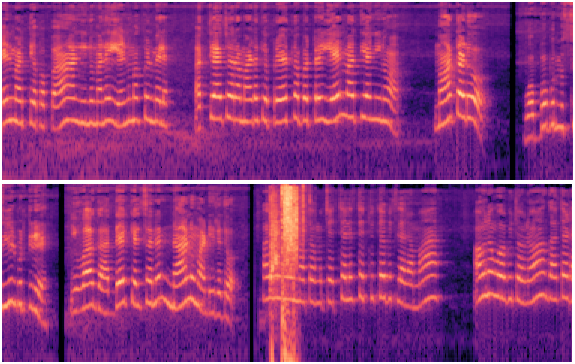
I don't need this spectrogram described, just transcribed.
ಏನ್ ಮಾಡ್ತೀಯ ಪಪ್ಪ? ನಿನ್ನ ಮನೆ ಹೆಣ್ಮಕ್ಳ ಮೇಲೆ ಅತ್ಯಾಚಾರ ಮಾಡಕ್ಕೆ ಪ್ರಯತ್ನ ಪಟ್ರೆ ಏನ್ ಮಾಡ್ತೀಯ ನೀನು? ಮಾತಾಡು. ಒಬ್ಬೊಬ್ಬರನ್ನು ಸೀಳ್ ಬಿಡ್ತೀನಿ. ಇವಾಗ ಅದೇ ಕೆಲಸನ ನಾನು ಮಾಡಿರೋದು. ಅವನು ಹೋಗ್ಬಿಟ್ಟವನ? ಮಾತಾಡ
